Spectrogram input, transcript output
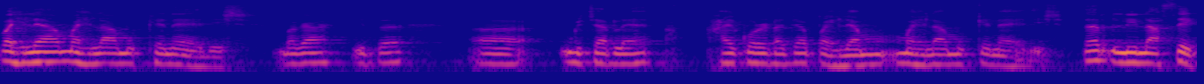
पहिल्या महिला मुख्य न्यायाधीश. बघा इथं विचारलं आहे हायकोर्टाच्या पहिल्या महिला मुख्य न्यायाधीश. तर लीला सेठ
